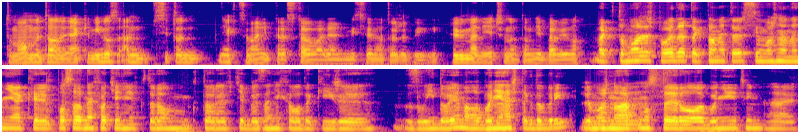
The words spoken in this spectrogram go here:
to má momentálne nejaký minus a si to nechcem ani predstavovať, ani myslieť na to, že by, že by ma niečo na tom nebavilo. Tak to môžeš povedať, tak pamätáš si možno na nejaké posledné fotenie, v ktorom, ktoré v tebe zanechalo taký, že zlý dojem, alebo nie až tak dobrý? Že možno mm. atmosféru, alebo niečím? Hej.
